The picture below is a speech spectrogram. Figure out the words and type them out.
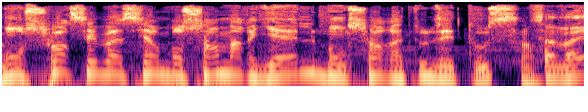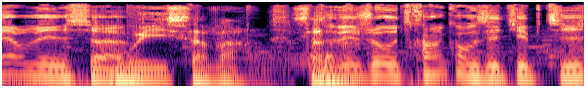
Bonsoir Sébastien, bonsoir Marielle, bonsoir à toutes et tous. Ça va Hervé Oui, ça va. Ça Vous va. avez joué au train quand vous étiez petit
